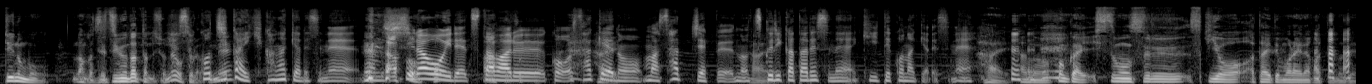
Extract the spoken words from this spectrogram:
っていうのもなんか絶妙だったんでしょうねおそそこらくね。次回聞かなきゃですね。白老で伝わるこう鮭の、まあサッチェプの作り方ですね。聞いてこなきゃですね。はい、あの今回質問する隙を与えてもらえなかったので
